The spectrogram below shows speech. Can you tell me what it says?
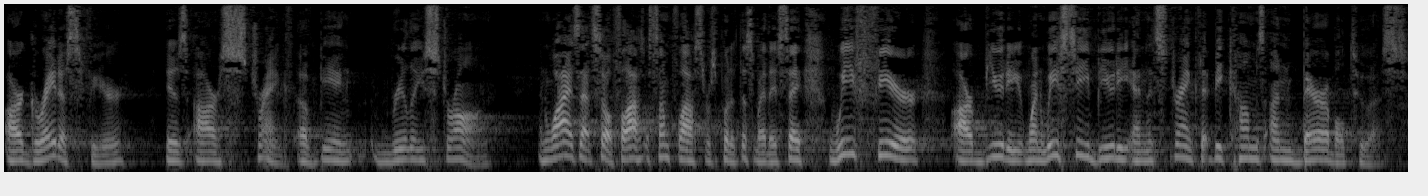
Our greatest fear is our strength of being really strong. And why is that so? Some philosophers put it this way. They say, we fear our beauty. When we see beauty and its strength, it becomes unbearable to us.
